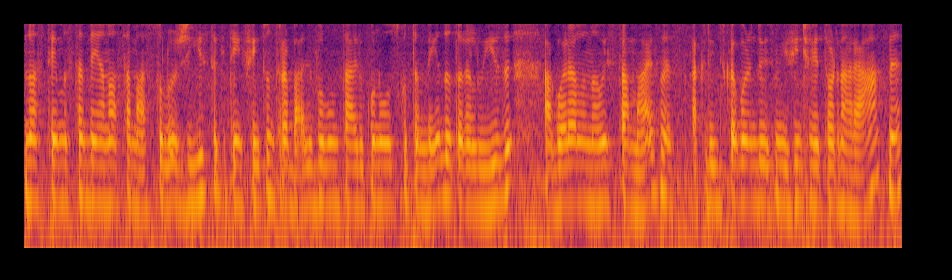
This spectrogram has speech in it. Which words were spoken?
Nós temos também a nossa mastologista, que tem feito um trabalho voluntário conosco também, a doutora Luísa. Agora ela não está mais, mas acredito que agora em 2020 retornará, né?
